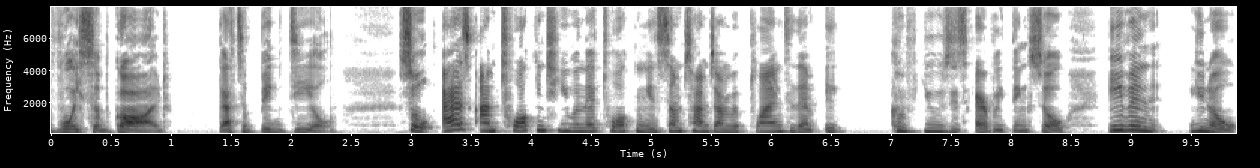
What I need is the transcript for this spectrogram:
voice of God. That's a big deal. So as I'm talking to you and they're talking, and sometimes I'm replying to them, it confuses everything. So even you know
